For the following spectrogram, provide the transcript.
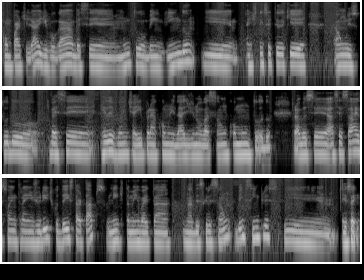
compartilhar e divulgar vai ser muito bem-vindo. E a gente tem certeza que é um estudo que vai ser relevante aí para a comunidade de inovação como um todo. Para você acessar é só entrar em Jurídico de Startups, o link também vai estar na descrição, bem simples e é isso aí.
